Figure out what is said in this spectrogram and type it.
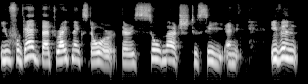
you forget that right next door there is so much to see, and even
